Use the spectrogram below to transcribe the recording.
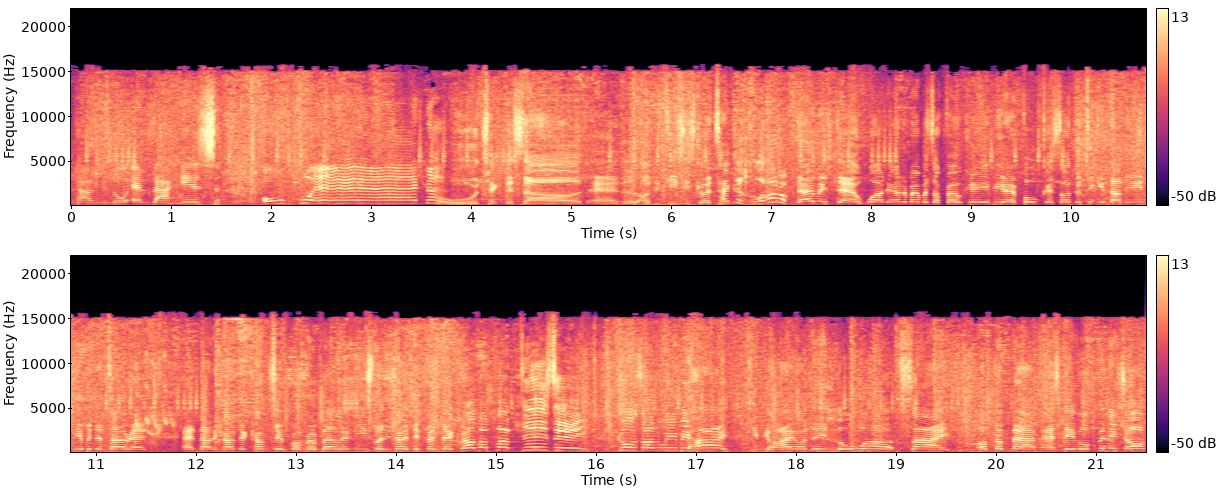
Calcido, and that is Owen. Oh, check this out. And uh, on the TC is going to take a lot of damage there. While the other members of Falcon AB are focused on to taking down the inhibitor turret. And now the counter comes in from Rebel and Eastman trying to defend their grab up flop. Dizzy goes all the way behind. Keep your eye on the lower side of the map as they will finish off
